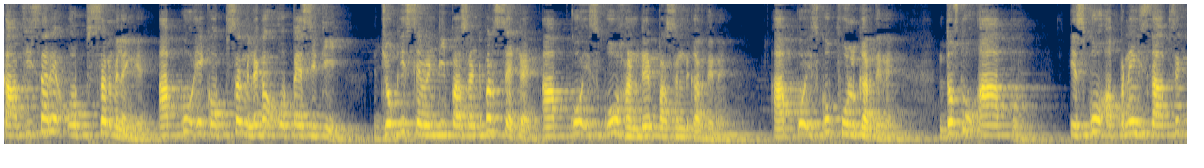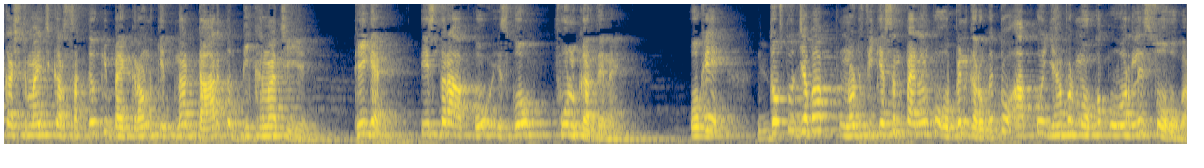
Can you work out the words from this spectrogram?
काफ़ी सारे ऑप्शन मिलेंगे। आपको एक ऑप्शन मिलेगा ओपेसिटी जो कि 70 परसेंट पर सेट है। आपको इसको 100 परसेंट कर देना है। आपको इसको फुल कर देना। है दोस्तों, आप इसको अपने हिसाब से कस्टमाइज कर सकते हो कि बैकग्राउंड कितना डार्क दिखना चाहिए। ठीक है? इस तरह आपको इसको फुल कर देना। है ओके दोस्तों, जब आप नोटिफिकेशन पैनल को ओपन करोगे तो आपको यहाँ पर मोकअप ओवरले शो होगा।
